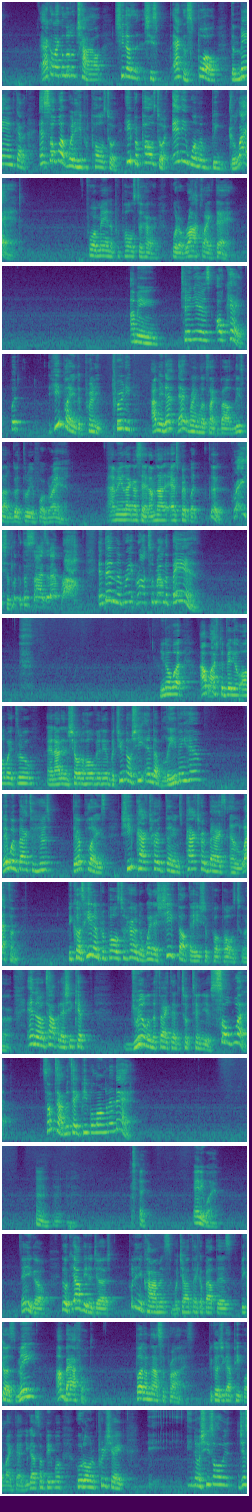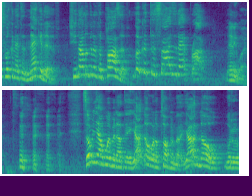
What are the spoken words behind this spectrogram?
acting like a little child. She doesn't, she's acting spoiled. The man got a, and so what would he propose to her? He proposed to her. Any woman would be glad for a man to propose to her with a rock like that. I mean, 10 years, okay. But he played the pretty, pretty, I mean, that, that ring looks like about, at least about a good three or four grand. I mean, like I said, I'm not an expert, but good gracious, look at the size of that rock. And then the ring rocks around the band. You know what? I watched the video all the way through and I didn't show the whole video, but you know she ended up leaving him. They went back to his their place. She packed her things, packed her bags, and left him. Because he didn't propose to her the way that she felt that he should propose to her. And on top of that, she kept drilling the fact that it took 10 years. So what? Sometimes it take people longer than that. Mm, mm, anyway, there you go. Look, y'all be the judge. Put in your comments what y'all think about this because me, I'm baffled. But I'm not surprised because you got people like that. You got some people who don't appreciate, you know, she's always just looking at the negative. She's not looking at the positive. Look at the size of that rock. Anyway, some of y'all women out there, y'all know what I'm talking about. Y'all know what a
